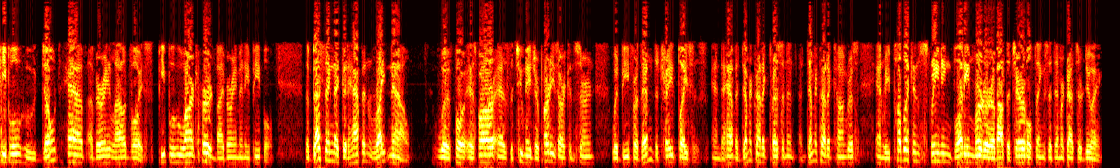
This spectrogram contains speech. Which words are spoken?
People who don't have a very loud voice. People who aren't heard by very many people. The best thing that could happen right now with, for, as far as the two major parties are concerned, would be for them to trade places and to have a Democratic president, a Democratic Congress, and Republicans screaming bloody murder about the terrible things the Democrats are doing.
